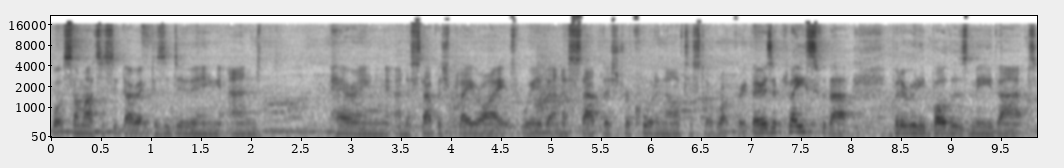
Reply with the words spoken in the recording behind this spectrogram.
what some artistic directors are doing and pairing an established playwright with an established recording artist or rock group. There is a place for that, but it really bothers me that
